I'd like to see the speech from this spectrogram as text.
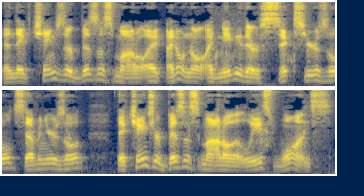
and they've changed their business model. I, I don't know, maybe they're six years old, seven years old. They've changed their business model at least once,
